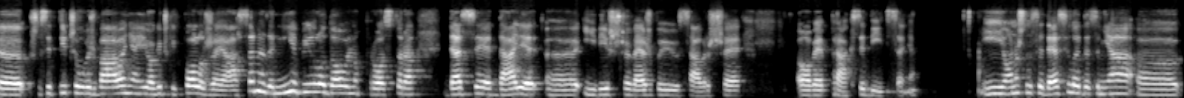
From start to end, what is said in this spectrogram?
e, što se tiče uvežbavanja i jogičkih položaja asana, da nije bilo dovoljno prostora da se dalje e, i više vežbaju i savrše ove prakse disanja. I ono što se desilo je da sam ja uh,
